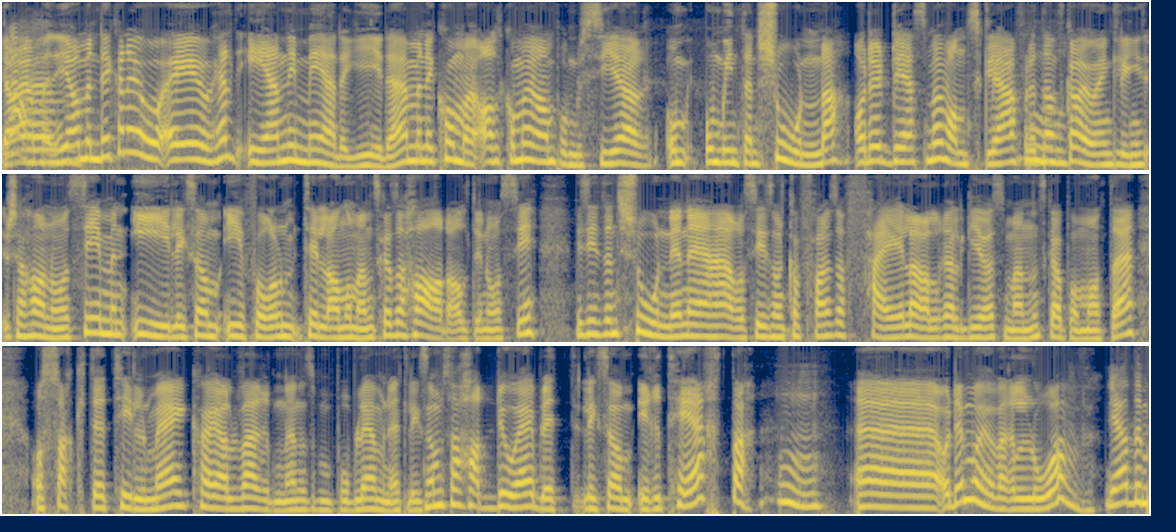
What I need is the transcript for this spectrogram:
Ja, men, ja, men det kan jeg, jo, jeg er jo helt enig med deg i det, men det kommer, alt kommer jo an på om du sier om, om intensjonen, da. Og det er jo det som er vanskelig her, for den skal jo egentlig ikke ha noe å si, men i, liksom, i forhold til andre mennesker så har det alltid noe å si. Hvis intensjonen din er her å si sånn hva faen så feiler alle religiøse mennesker, på en måte, og sagt det til meg, hva i all verden er det som er problemet ditt, liksom, så hadde jo jeg blitt liksom irritert, da. Eh, og det må jo være lov. Ja, det,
